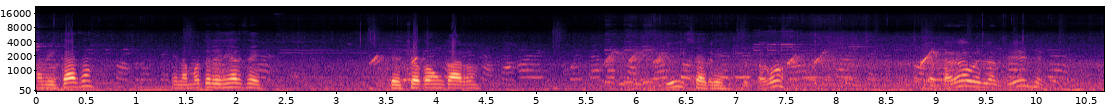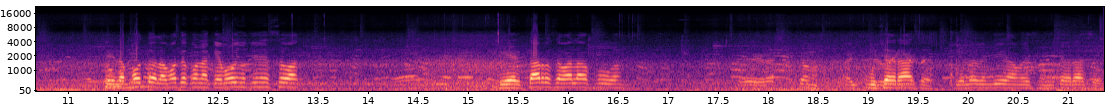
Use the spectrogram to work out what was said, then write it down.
a mi casa, en la moto lineal se, se choca un carro. ¿Y ¿Se, pagó? ¿Se pagó el accidente? Sí, la moto, la moto con la que voy no tiene SOAC. Y el carro se va a la fuga. Gracias, toma. Muchas gracias. Dios lo bendiga, maestro. Muchas gracias.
